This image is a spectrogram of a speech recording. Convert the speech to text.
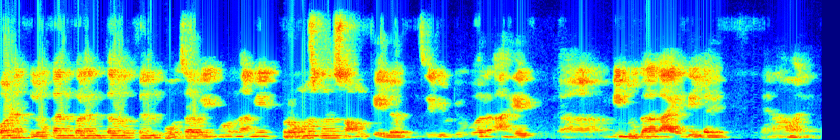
पण लोकांपर्यंत फिल्म पोहोचावी म्हणून आम्ही एक प्रमोशनल सॉन्ग केलं जे युट्यूबवर आहे. मी तुका काय दिलंय त्या नावाने.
